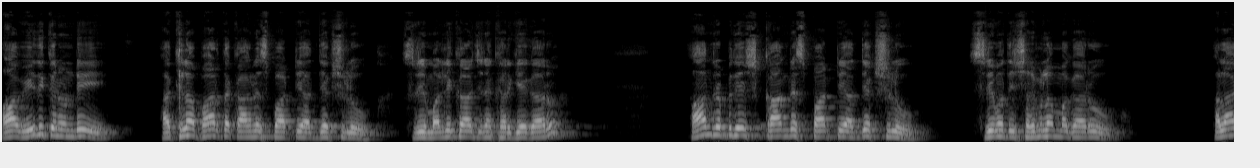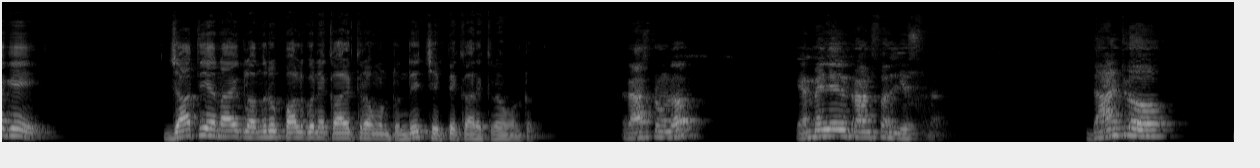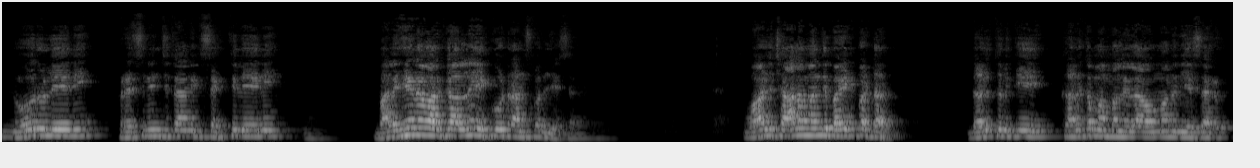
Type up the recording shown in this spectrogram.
ఆ వేదిక నుండి అఖిల భారత కాంగ్రెస్ పార్టీ అధ్యక్షులు శ్రీ మల్లికార్జున ఖర్గే గారు ఆంధ్రప్రదేశ్ కాంగ్రెస్ పార్టీ అధ్యక్షులు శ్రీమతి షర్మిలమ్మ గారు అలాగే జాతీయ నాయకులు అందరూ పాల్గొనే కార్యక్రమం ఉంటుంది చెప్పే కార్యక్రమం ఉంటుంది. రాష్ట్రంలో ఎమ్మెల్యేలు ట్రాన్స్ఫర్ చేస్తున్నారు. దాంట్లో నోరు లేని ప్రశ్నించడానికి శక్తి లేని బలహీన వర్గాలనే ఎక్కువ ట్రాన్స్ఫర్ చేశారు. వాళ్ళు చాలామంది బయటపడ్డారు. దళితులకి కనుక మమ్మల్ని ఇలా అవమానం చేశారు.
